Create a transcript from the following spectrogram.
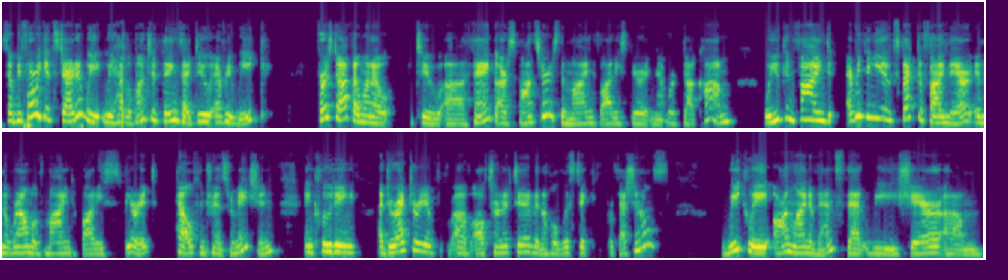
So before we get started, we, we have a bunch of things I do every week. First off, I want to to uh, thank our sponsors, the mindbodyspiritnetwork.com, where you can find everything you expect to find there in the realm of mind, body, spirit, health, and transformation, including a directory of, of alternative and holistic professionals, weekly online events that we share um,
